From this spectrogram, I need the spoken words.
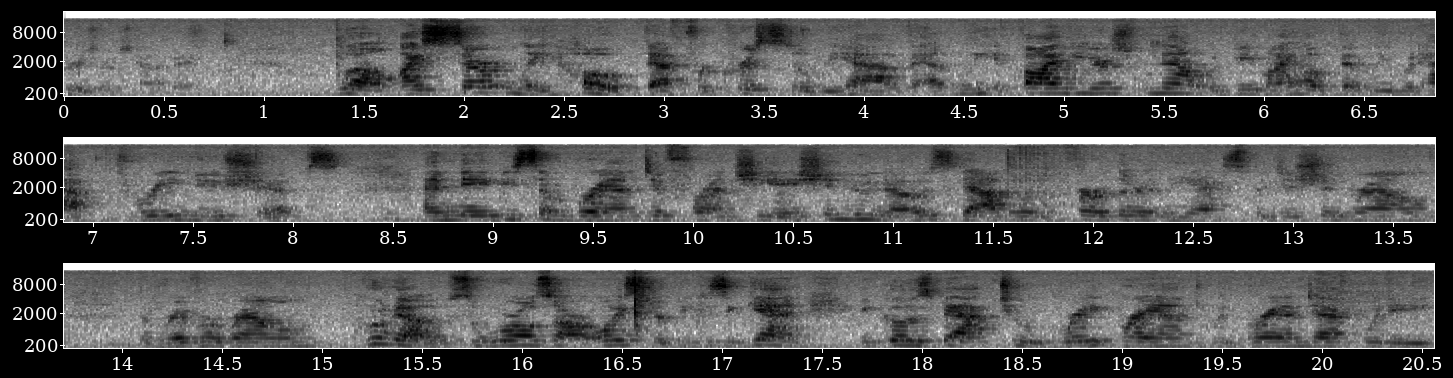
cruiser's gonna be? Well, I certainly hope that for Crystal, we have at least, five years from now, it would be my hope that we would have three new ships and maybe some brand differentiation, who knows, dabbling further in the expedition realm, the river realm, who knows, the world's our oyster, because again, it goes back to a great brand with brand equity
